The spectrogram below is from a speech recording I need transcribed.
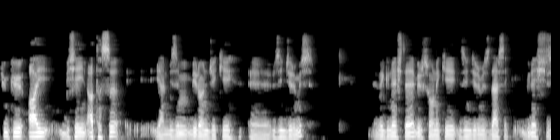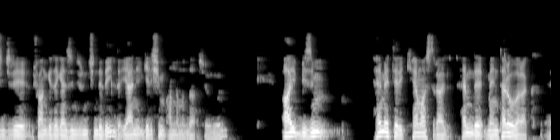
Çünkü ay bir şeyin atası yani bizim bir önceki e, zincirimiz ve güneş de bir sonraki zincirimiz dersek güneş zinciri şu an gezegen zincirin içinde değil de yani gelişim anlamında söylüyorum. Ay bizim hem eterik hem astral hem de mental olarak e,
